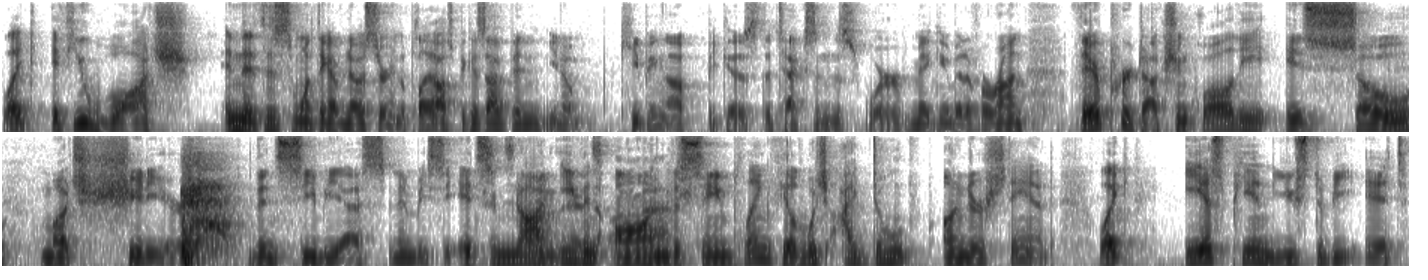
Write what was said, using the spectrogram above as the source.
Like if you watch, and this is one thing I've noticed during the playoffs because I've been you know keeping up because the Texans were making a bit of a run. Their production quality is so much shittier than CBS and NBC. It's, it's not un, even it's on the same playing field, which I don't understand. Like ESPN used to be it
